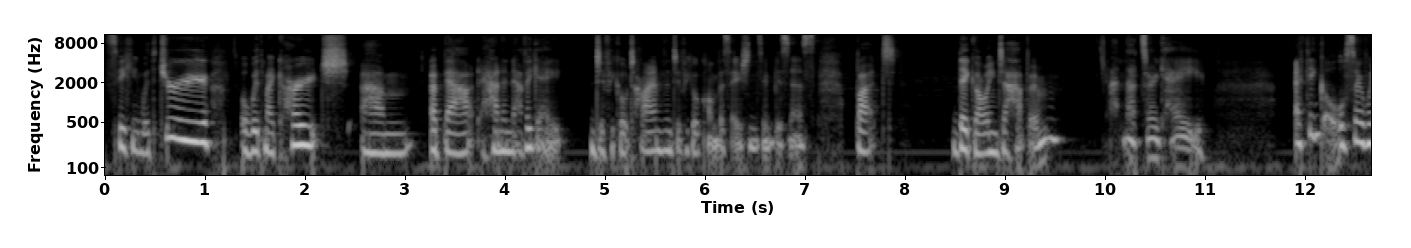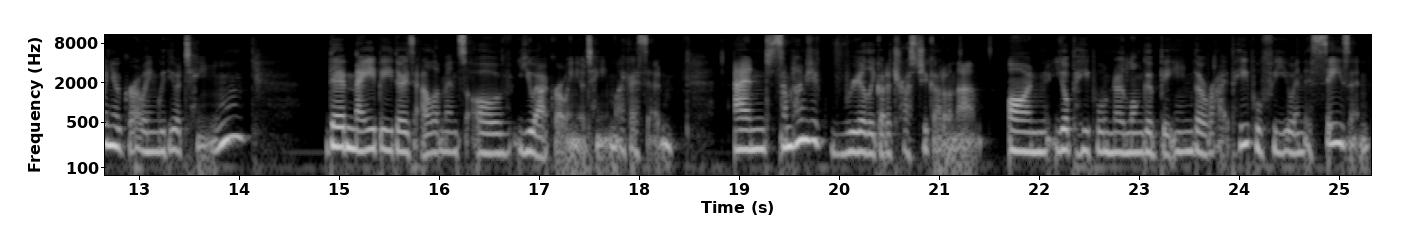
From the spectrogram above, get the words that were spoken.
speaking with Drew or with my coach um, about how to navigate difficult times and difficult conversations in business, but they're going to happen and that's okay. I think also when you're growing with your team, there may be those elements of you outgrowing your team, like I said. And sometimes you've really got to trust your gut on that, on your people no longer being the right people for you in this season.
